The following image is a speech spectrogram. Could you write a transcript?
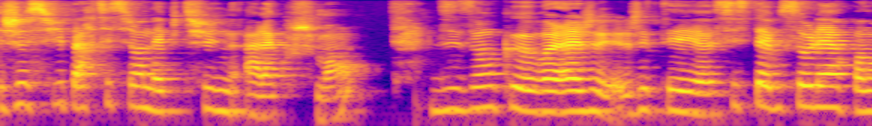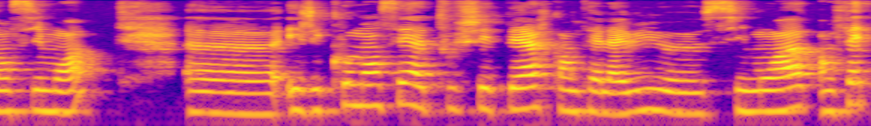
je suis partie sur Neptune à l'accouchement. Disons que voilà, j'étais euh, système solaire pendant six mois. et j'ai commencé à toucher Terre quand elle a eu six mois. En fait,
